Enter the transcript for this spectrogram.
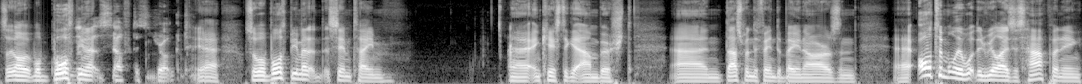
So, no, we'll both beam in. self destruct. Yeah, so we'll both beam in at the same time, uh, in case they get ambushed, and that's when they find the Bynars. And uh, ultimately, what they realize is happening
